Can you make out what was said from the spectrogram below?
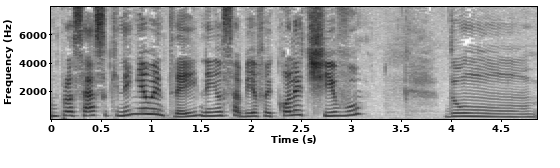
um processo que nem eu entrei, nem eu sabia, foi coletivo de um,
